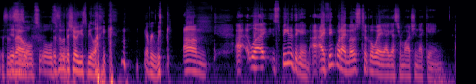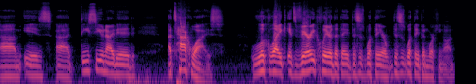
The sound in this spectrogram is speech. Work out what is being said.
This is This is old- old this is what the show used to be like every week. Um, I, well, I, speaking of the game, I, I think what I most took away, I guess, from watching that game, um, is uh, DC United attack wise look like it's very clear that they this is what they are this is what they've been working on.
